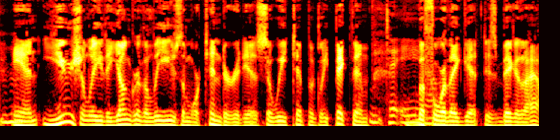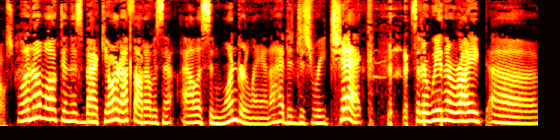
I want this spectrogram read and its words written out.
and usually the younger the leaves, the more tender it is. So we typically pick them 'em. before they get as big as a house. When I walked in this backyard, I thought I was in Alice in Wonderland. I had to just recheck. Said, "Are we in the right uh,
